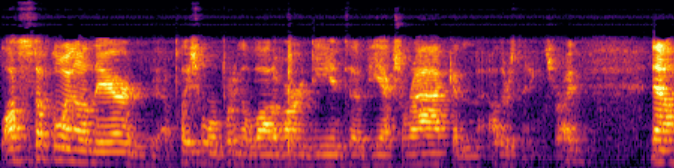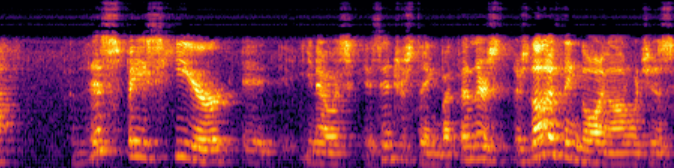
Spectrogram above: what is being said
Lots of stuff going on there, and a place where we're putting a lot of R and D into VxRack and other things, right? Now, this space here, i- you know, is, is interesting, but then there's, there's another thing going on, which is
